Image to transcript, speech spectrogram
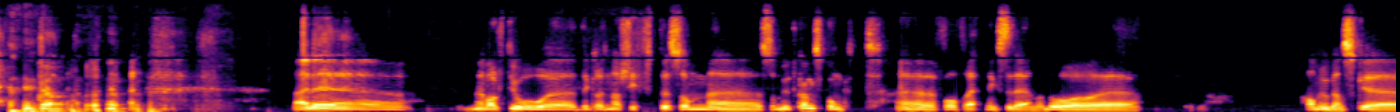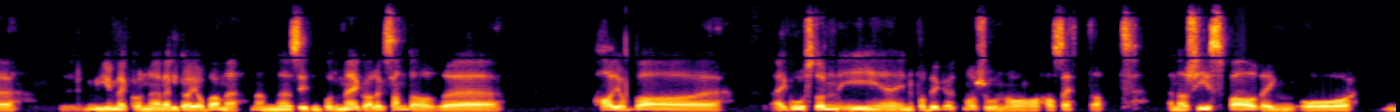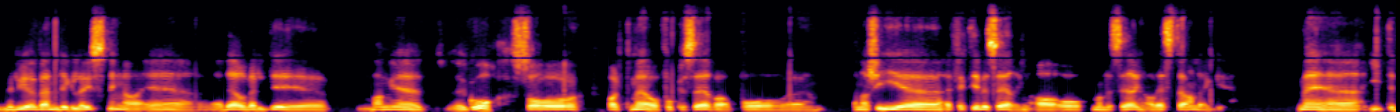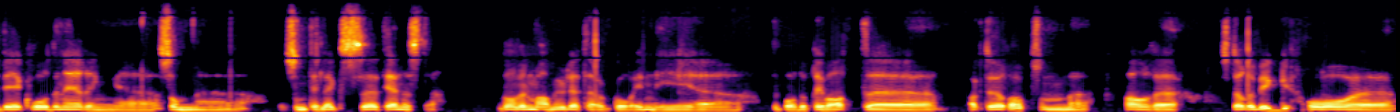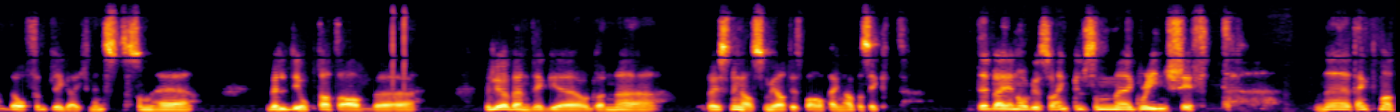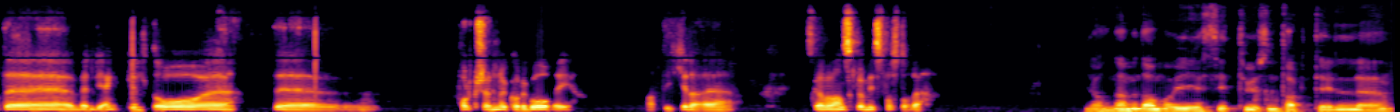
Nei, det vi valgte jo eh, det grønne skiftet som, eh, som utgangspunkt eh, for forretningsideen. og Da har vi jo ganske mye vi kunne velge å jobbe med. Men siden både meg og Aleksander har jobba en god stund i, innenfor byggautomasjon og har sett at energisparing og miljøvennlige løsninger er, er der veldig mange går, så valgte vi å fokusere på eh, energieffektivisering og optimalisering av ST-anlegg. Med eh, ITB-koordinering eh, som, som, tilleggstjeneste. Da vil vi ha mulighet til å gå inn i både private aktører som har større bygg, og det offentlige, ikke minst, som er veldig opptatt av miljøvennlige og grønne løsninger som gjør at de sparer penger på sikt. Det ble noe så enkelt som eh, green shift. Vi tenkte meg at det er veldig enkelt, og eh, det, folk skjønner hva det går i. At ikke det ikke skal være vanskelig å misforstå det. Ja, nei, men Da må vi si tusen takk til eh,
